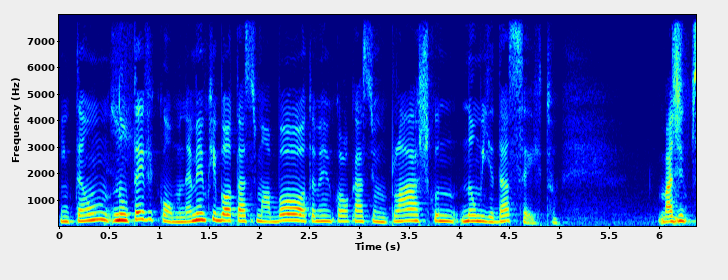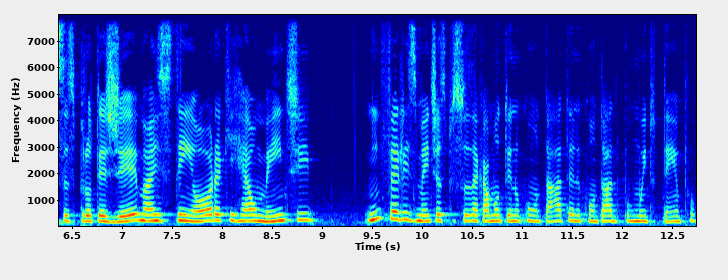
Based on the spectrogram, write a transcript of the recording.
Então, não teve como, né? Mesmo que botasse uma bota, mesmo que colocasse um plástico, não ia dar certo. Mas a gente precisa se proteger, mas tem hora que realmente, infelizmente, as pessoas acabam tendo contato, tendo contato por muito tempo.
